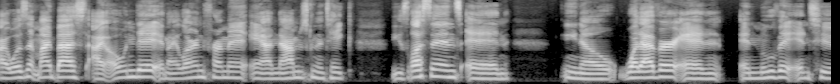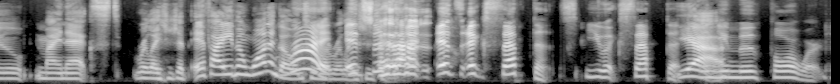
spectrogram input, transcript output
I wasn't my best. I owned it and I learned from it, and now I'm just going to take these lessons and you know whatever and and move it into my next relationship if i even want to go into a It's relationship just it's acceptance. You accept it. Yeah. And you move forward.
